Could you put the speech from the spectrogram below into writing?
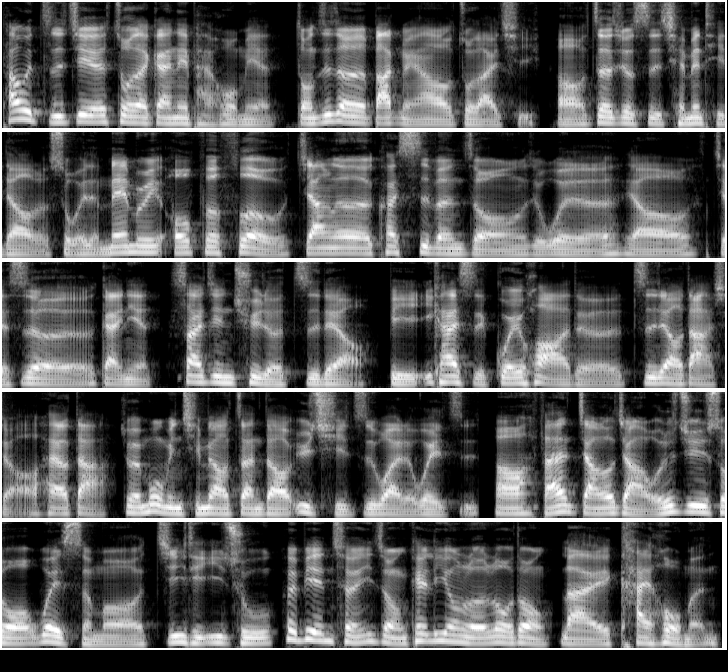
他会直接坐在刚才那排后面。总之，这八个人要坐在一起。哦，这就是前面提到的所谓的 memory overflow，讲了快四分钟，就为了要解释的概念，塞进去的资料比一开始规划的资料大小还要大，就会莫名其妙占到预期之外的位置。啊，反正讲都讲，我就继续说，为什么机体溢出会变成一种。可以利用了漏洞来开后门。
